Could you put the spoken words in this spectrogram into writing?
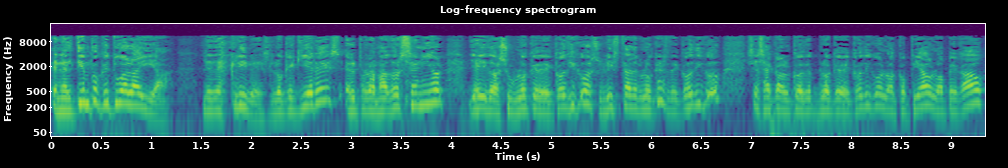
En el tiempo que tú a la IA le describes lo que quieres, el programador senior ya ha ido a su bloque de código, a su lista de bloques de código, se ha sacado el bloque de código, lo ha copiado, lo ha pegado,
